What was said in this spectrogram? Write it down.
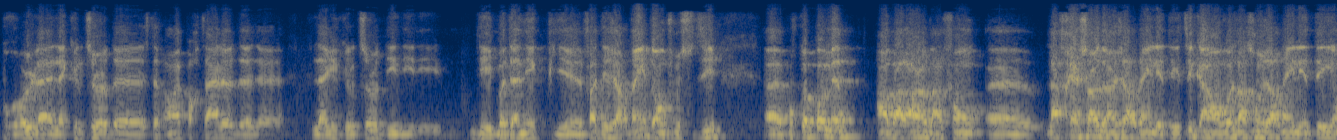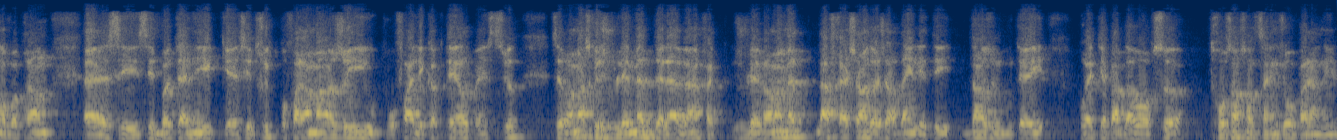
pour eux, la, culture de c'était vraiment important là, de, l'agriculture, des, des, botaniques, puis euh, faire des jardins. Donc, je me suis dit, pourquoi pas mettre en valeur, dans le fond, la fraîcheur d'un jardin l'été. Tu sais, quand on va dans son jardin l'été, on va prendre ses, ses, botaniques, ses trucs pour faire à manger ou pour faire les cocktails, et ainsi de suite. C'est vraiment ce que je voulais mettre de l'avant. Fait je voulais vraiment mettre la fraîcheur d'un jardin l'été dans une bouteille pour être capable d'avoir ça 365 jours par année.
